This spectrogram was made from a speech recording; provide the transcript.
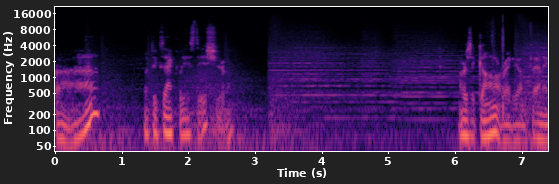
uh, what exactly is the issue? Or is it gone already on Fanny?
